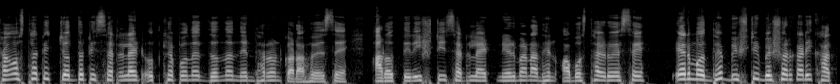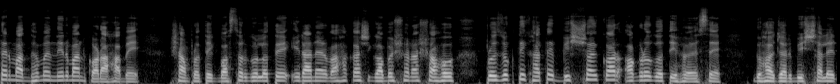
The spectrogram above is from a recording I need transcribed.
সংস্থাটির চোদ্দটি স্যাটেলাইট উৎক্ষেপণের জন্য নির্ধারণ করা হয়েছে। আরও তিরিশটি স্যাটেলাইট নির্মাণাধীন অবস্থায় রয়েছে। এর মধ্যে বিশটি বেসরকারি খাতের মাধ্যমে নির্মাণ করা হবে। সাম্প্রতিক বছরগুলোতে ইরানের মহাকাশ গবেষণা সহ প্রযুক্তি খাতে বিস্ময়কর অগ্রগতি হয়েছে। দু হাজার বিশ সালের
